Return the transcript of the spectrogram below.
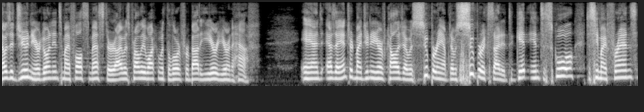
I was a junior going into my fall semester, I was probably walking with the Lord for about a year, year and a half. And as I entered my junior year of college, I was super amped. I was super excited to get into school, to see my friends,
